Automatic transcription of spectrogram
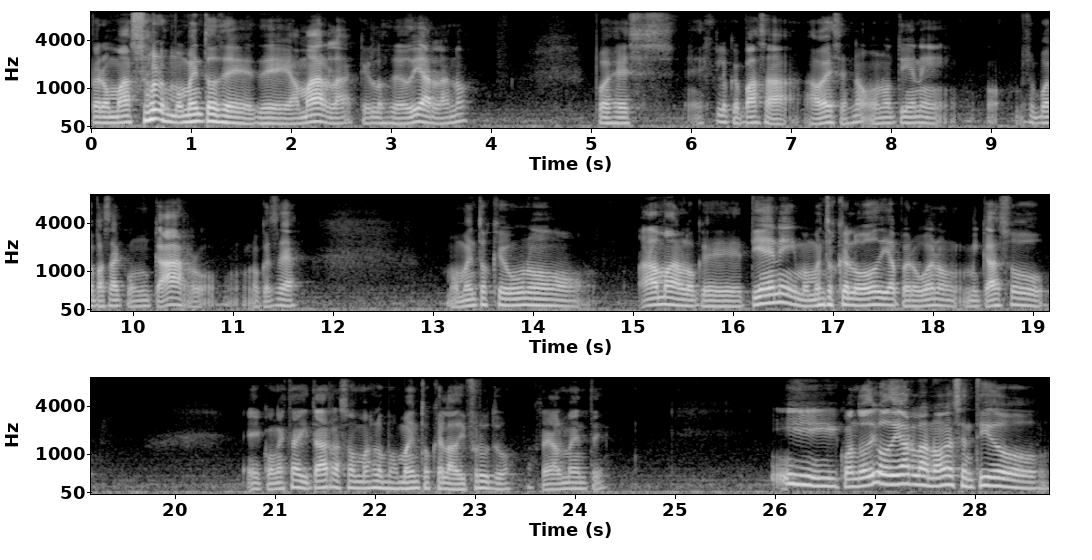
Pero más son los momentos de, de amarla que los de odiarla, ¿no? Pues es, es lo que pasa a veces, ¿no? Uno tiene eso puede pasar con un carro, lo que sea. Momentos que uno ama lo que tiene y momentos que lo odia, pero bueno, en mi caso Eh, con esta guitarra son más los momentos que la disfruto realmente. Y cuando digo odiarla no en el sentido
